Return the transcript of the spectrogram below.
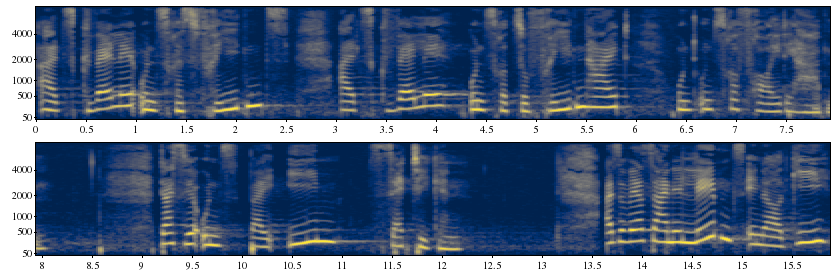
als Quelle unseres Friedens, als Quelle unserer Zufriedenheit und unserer Freude haben. Dass wir uns bei ihm sättigen. Also wer seine Lebensenergie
